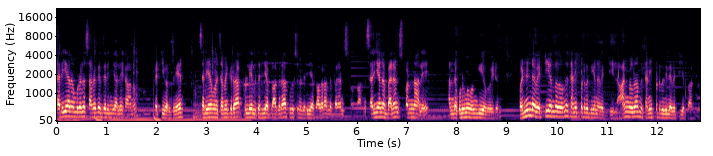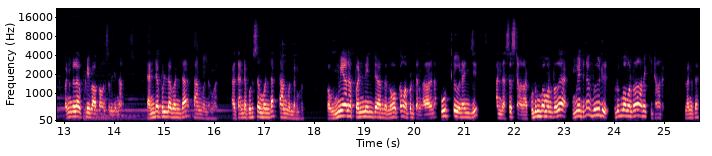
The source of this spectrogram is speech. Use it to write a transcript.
சரியான முறையில் சமைக்க தெரிஞ்சாலே காணும். வெட்டி வருது சரியாக சமைக்கிறா பிள்ளைகள் தெரியா பாக்குறா புருஷனை தெரியா பாக்குறா அந்த பேலன்ஸ் பண்றாங்க சரியான பேலன்ஸ் பண்ணாலே அந்த குடும்பம் வங்கியே போயிடும். பெண்ணின் வெற்றின்றது வந்து தனிப்படுறதுக்கான வெட்டி வெற்றி இல்லை. ஆண்கள் தான் அந்த தனிப்படுறதுல ரீதியில வெற்றியை பார்க்கணும் பெண்களை எப்படி பார்ப்பாங்கன்னு சொல்லிங்கன்னா தண்டை புள்ள பண்ணா தான் பண்ண மாதிரி. அது தண்டை புருஷன் பண்ணா தான் பண்ண மாதிரி. இப்போ உண்மையான பெண்ணின் அந்த நோக்கம் அப்படித்தான். அதாவது கூட்டு இணைஞ்சு அந்த சிஸ்டம் அதாவது குடும்பம்ன்றத உண்மையினா வீடு. குடும்பம்ன்றதை அமைக்கி நாடு இல்லைங்க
